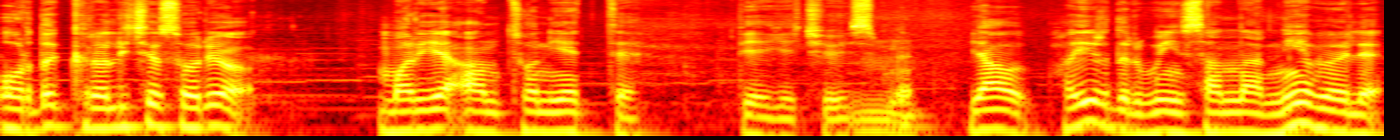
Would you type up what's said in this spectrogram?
orada kraliçe soruyor. Maria Antoniette diye geçiyor ismi. Ya hayırdır bu insanlar niye böyle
